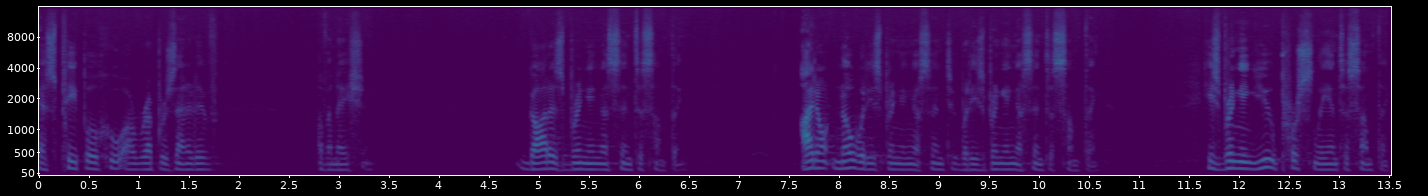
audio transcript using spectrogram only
as people who are representative of a nation. God is bringing us into something. I don't know what He's bringing us into, but He's bringing us into something. He's bringing you personally into something.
